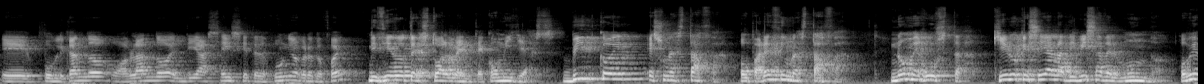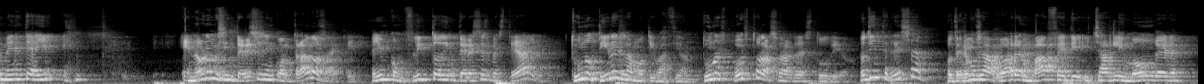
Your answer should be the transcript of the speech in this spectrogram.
eh, publicando o hablando el día 6-7 de junio, creo que fue, diciendo textualmente, comillas, Bitcoin es una estafa, o parece una estafa, no me gusta, quiero que sea la divisa del mundo. Obviamente ahí enormes intereses encontrados aquí. Hay un conflicto de intereses bestial. Tú no tienes la motivación, tú no has puesto las horas de estudio, no te interesa. O tenemos a Warren Buffett y Charlie Munger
